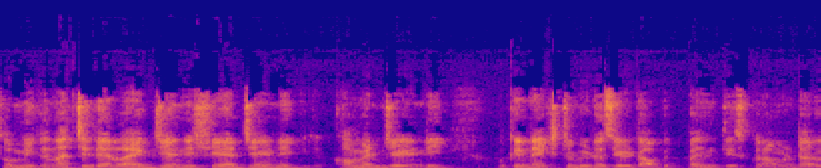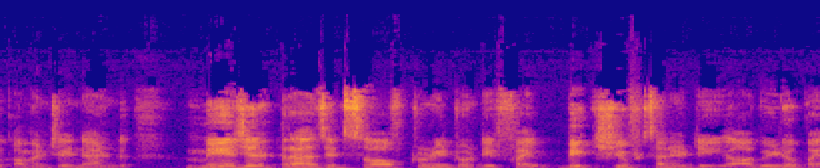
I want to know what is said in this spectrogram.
సో మీకు నచ్చితే లైక్ చేయండి షేర్ చేయండి కామెంట్ చేయండి. ఓకే నెక్స్ట్ వీడియోస్ ఏ టాపిక్ పైన తీసుకురామంటారు కామెంట్ చేయండి. And major transits of twenty twenty five big shifts అనేటి ఆ వీడియో పై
